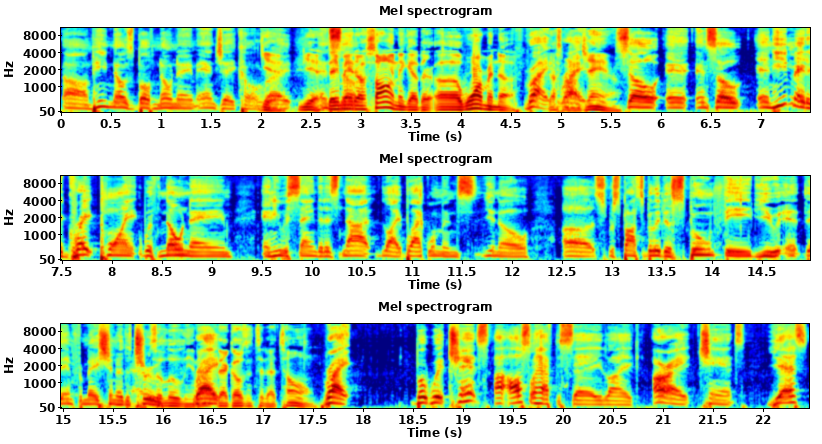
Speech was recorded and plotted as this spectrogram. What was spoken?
Um, he knows both Noname and J Cole, yeah, right? yeah. And they so- made a song together. Uh, warm enough. Right, That's right. my jam. So and, and so and he made a great point with Noname, and he was saying that it's not like black women's, you know, uh, responsibility to spoon feed you the information or the truth. Absolutely. And that- right, That, goes into that tone. right. But with Chance, I also have to say, like, all right, Chance, yes,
